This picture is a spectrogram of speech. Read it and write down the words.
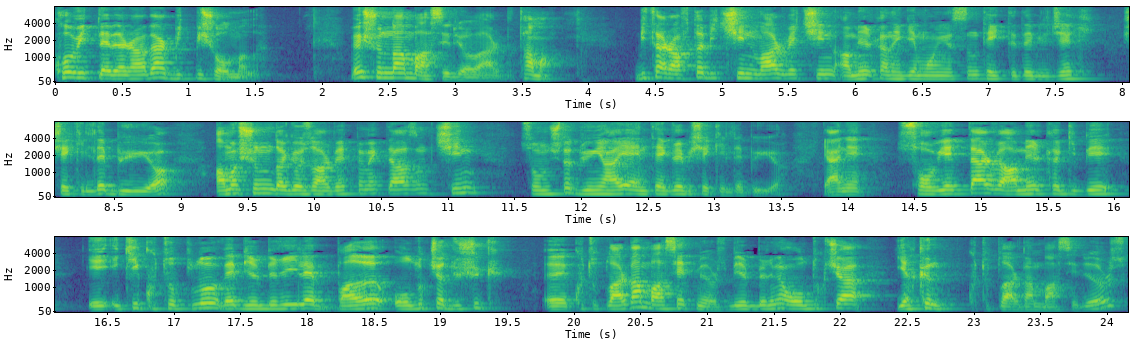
Covid ile beraber bitmiş olmalı. Ve şundan bahsediyorlardı. Tamam. Bir tarafta bir Çin var ve Çin Amerikan hegemonyasını tehdit edebilecek şekilde büyüyor. Ama şunu da göz ardı etmemek lazım. Çin sonuçta dünyaya entegre bir şekilde büyüyor. Yani Sovyetler ve Amerika gibi e, iki kutuplu ve birbiriyle bağı oldukça düşük e, kutuplardan bahsetmiyoruz. Birbirine oldukça yakın kutuplardan bahsediyoruz.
